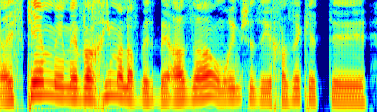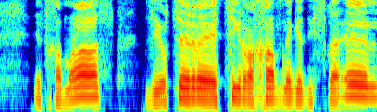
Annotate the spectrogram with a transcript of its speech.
ההסכם מברכים עליו בעזה, אומרים שזה יחזק את, את חמאס, זה יוצר ציר רחב נגד ישראל,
